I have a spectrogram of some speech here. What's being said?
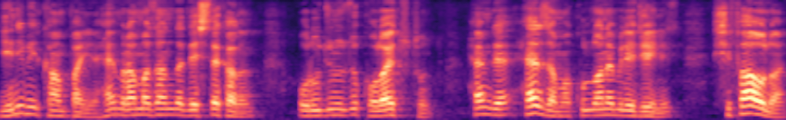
yeni bir kampanya hem Ramazan'da destek alın, orucunuzu kolay tutun hem de her zaman kullanabileceğiniz şifa olan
